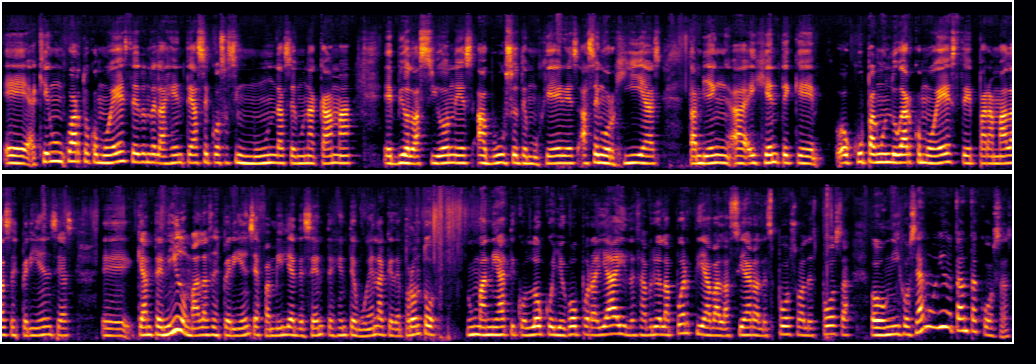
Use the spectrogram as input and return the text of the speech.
Eh, aquí en un cuarto como este, donde la gente hace cosas inmundas en una cama, eh, violaciones, abusos de mujeres, hacen orgías. También hay gente que ocupan un lugar como este para malas experiencias, eh, que han tenido malas experiencias, familias decentes, gente buena, que de pronto un maniático loco llegó por allá y les abrió la puerta y a balasear al esposo, a la esposa o un hijo. Se han oído tantas cosas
